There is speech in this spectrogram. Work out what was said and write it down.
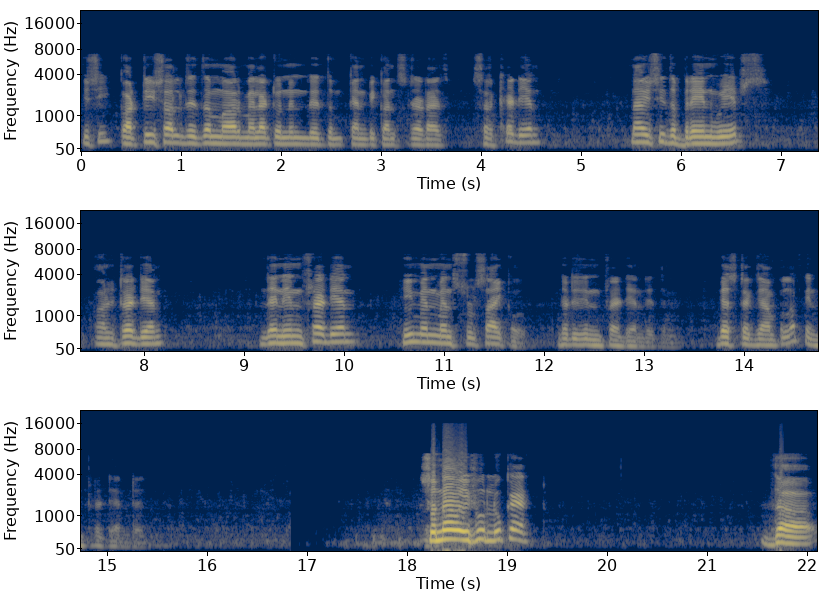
You see cortisol rhythm or melatonin rhythm can be considered as circadian now you see the brain waves, ultradian, then infradian, human menstrual cycle, that is infradian rhythm. Best example of infradian rhythm. So now if you look at the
